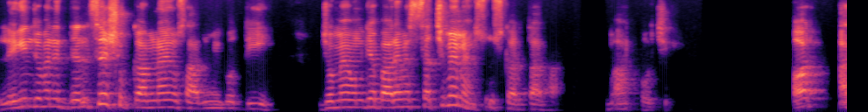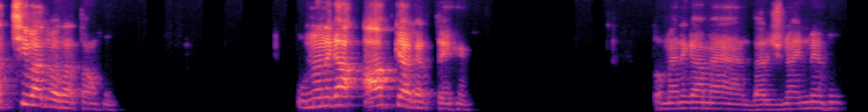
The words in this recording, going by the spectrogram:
लेकिन जो मैंने दिल से शुभकामनाएँ उस आदमी को दी, जो मैं उनके बारे में सच में महसूस करता था, बात पहुँची। और अच्छी बात बताता हूँ, उन्होंने कहा, आप क्या करते हैं? तो मैंने कहा, मैं दर्ज नाइन में हूँ।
